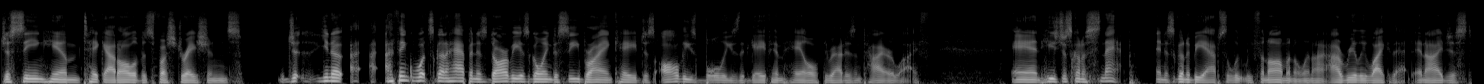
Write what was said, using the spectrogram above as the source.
just seeing him take out all of his frustrations. Just, you know, I, I think what's going to happen is Darby is going to see Brian Cage, just all these bullies that gave him hell throughout his entire life. And he's just going to snap, and it's going to be absolutely phenomenal. And I, I really like that. And I just,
